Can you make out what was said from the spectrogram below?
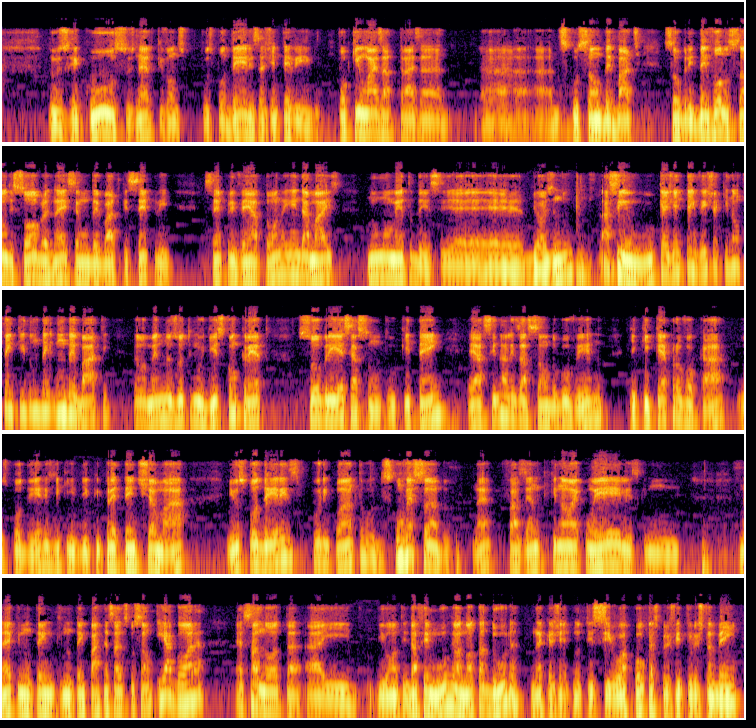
dos recursos né, que vão para os poderes. A gente teve um pouquinho mais atrás a, a, a, discussão, o debate sobre devolução de sobras, né? Esse é um debate que sempre, sempre vem à tona e ainda mais num momento desse. É, é, é Diógenes, assim, o que a gente tem visto é que não tem tido um, de, um debate, pelo menos nos últimos dias, concreto sobre esse assunto. O que tem é a sinalização do governo de que quer provocar os poderes, de que, de que pretende chamar, e os poderes, por enquanto, desconversando, né? fazendo que não é com eles, que não, né? que não, tem, que não tem parte nessa discussão. E agora essa nota aí de ontem da FEMUR é uma nota dura, né, que a gente noticiou há pouco, as prefeituras também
